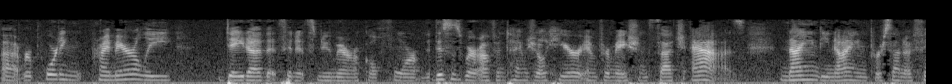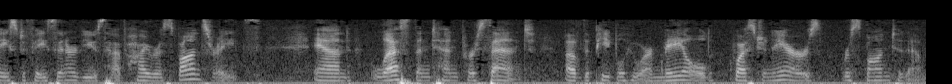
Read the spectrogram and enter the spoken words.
uh, reporting primarily data that's in its numerical form. This is where oftentimes you'll hear information such as 99% of face-to-face interviews have high response rates and less than 10% of the people who are mailed questionnaires respond to them.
